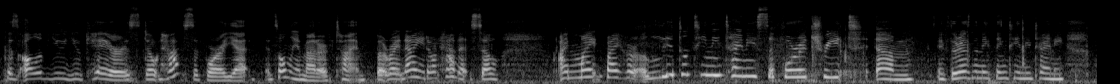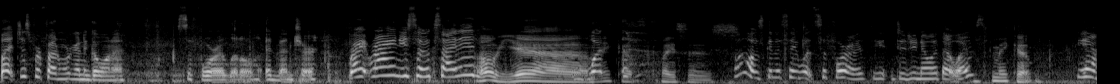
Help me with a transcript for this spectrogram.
because all of you UKers don't have Sephora yet. It's only a matter of time. But right now you don't have it. So I might buy her a little teeny tiny Sephora treat, um, if there is anything teeny tiny. But just for fun, we're gonna go on a Sephora little adventure. Right, Ryan? You so excited? Oh yeah, What- makeup places. Oh, I was gonna say what Sephora. You- Did you know what that was? Makeup. Yeah,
